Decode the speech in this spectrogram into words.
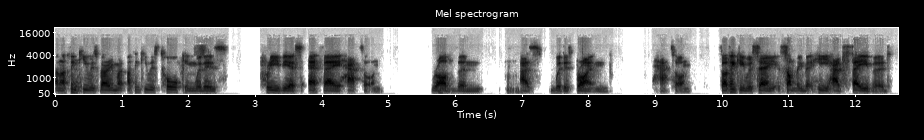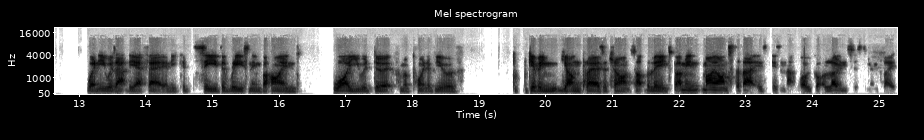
and I think hmm. he was very much. I think he was talking with his previous FA hat on, rather hmm. than hmm. as with his Brighton hat on. So I think he was saying it's something that he had favoured when he was at the FA, and he could see the reasoning behind why you would do it from a point of view of giving young players a chance up the leagues. But I mean, my answer to that is, isn't that why we've got a loan system in place?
